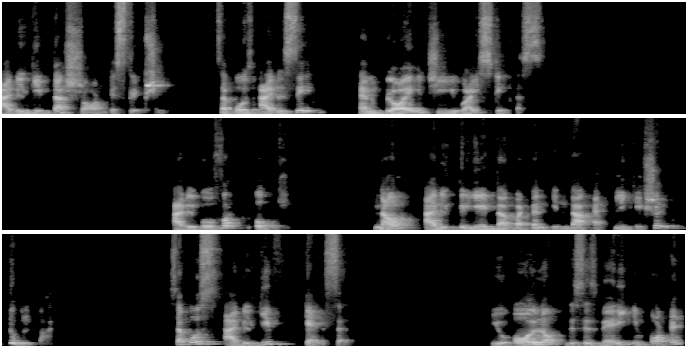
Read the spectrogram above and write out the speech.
I will give the short description. Suppose I will say employee GUI status. I will go for OK. Now I will create the button in the application toolbar. Suppose I will give cancel. You all know this is very important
